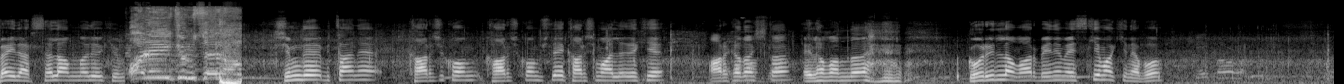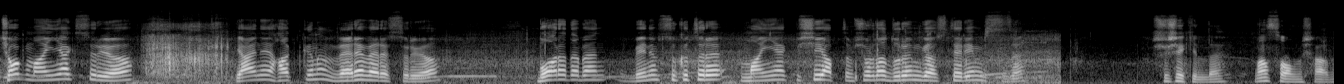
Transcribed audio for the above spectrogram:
Beyler selamünaleyküm. Aleykümselam. Şimdi bir tane karşı kom karşı komşu değil karşı mahalledeki arkadaşta elemanda gorilla var. Benim eski makine bu. Çok manyak sürüyor. Yani hakkını vere vere sürüyor. Bu arada ben benim scooter'ı manyak bir şey yaptım. Şurada durayım göstereyim size? Şu şekilde. Nasıl olmuş abi?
